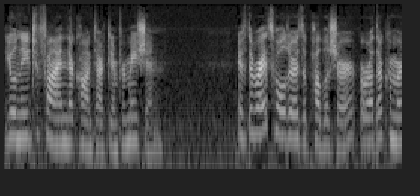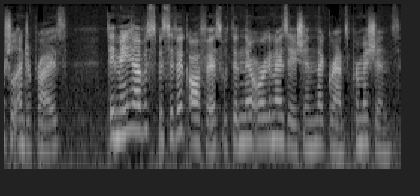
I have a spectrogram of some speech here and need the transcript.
you will need to find their contact information. If the rights holder is a publisher or other commercial enterprise, they may have a specific office within their organization that grants permissions.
